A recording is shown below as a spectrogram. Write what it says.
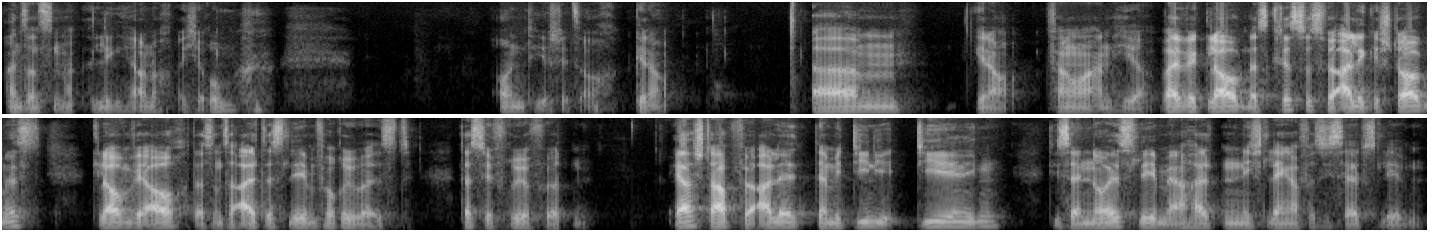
Ansonsten liegen hier auch noch welche rum. Und hier steht es auch, genau. Ähm, genau, fangen wir mal an hier. Weil wir glauben, dass Christus für alle gestorben ist, glauben wir auch, dass unser altes Leben vorüber ist, das wir früher führten. Er starb für alle, damit die, diejenigen, die sein neues Leben erhalten, nicht länger für sich selbst leben.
